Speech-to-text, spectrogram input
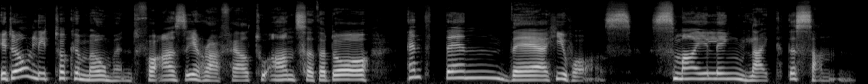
It only took a moment for Aziraphale to answer the door, and then there he was, smiling like the sun.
